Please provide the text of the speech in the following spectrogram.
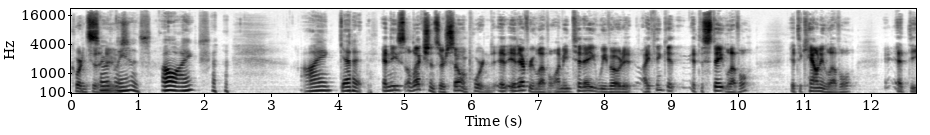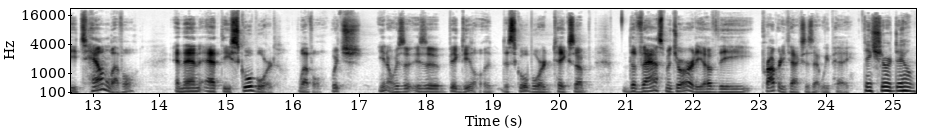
according to the certainly news. is. Oh, I, I get it. And these elections are so important at, at every level. I mean, today we voted, I think, at, at the state level, at the county level, at the town level, and then at the school board level, which, you know, is a, is a big deal. The school board takes up the vast majority of the property taxes that we pay. They sure do,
